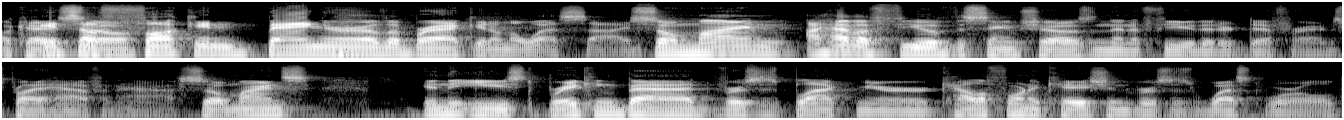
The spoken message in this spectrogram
Okay. It's so a fucking banger of a bracket on the West side. so mine, I have a few of the same shows and then a few that are different. It's probably half and half. So mine's in the East: Breaking Bad versus Black Mirror, Californication versus Westworld,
